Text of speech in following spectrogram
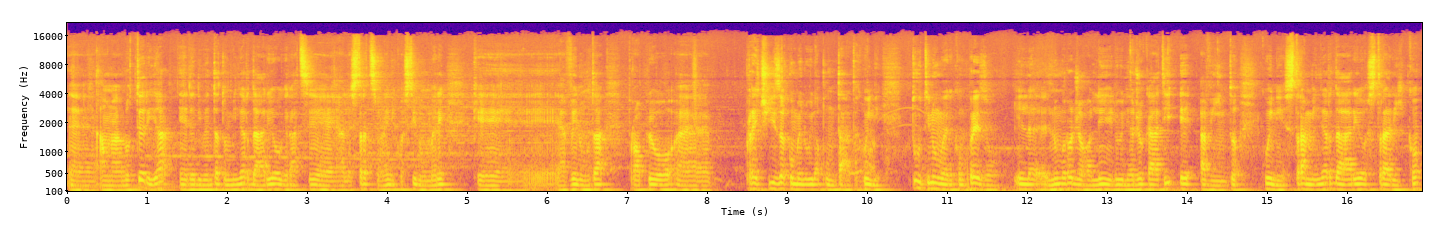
eh, a una lotteria ed è diventato miliardario grazie all'estrazione di questi numeri che è avvenuta proprio eh, precisa come lui l'ha puntata, quindi tutti i numeri, compreso il, il numero jolly, lui li ha giocati e ha vinto, quindi stramiliardario, straricco.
